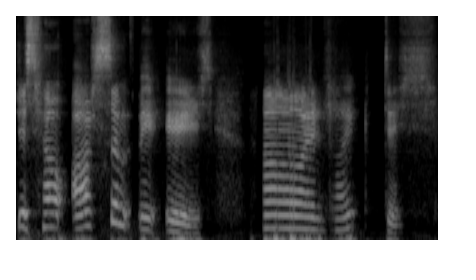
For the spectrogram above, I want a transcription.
Just how awesome it is. Oh, I like this.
